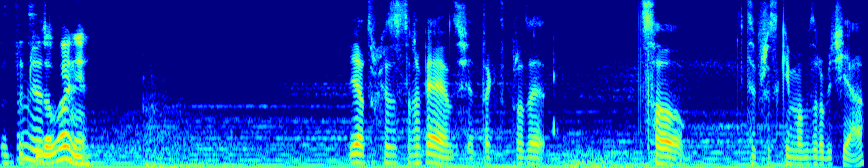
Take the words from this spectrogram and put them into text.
Zdecydowanie. Ja trochę zastanawiając się tak naprawdę, co w tym wszystkim mam zrobić ja,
